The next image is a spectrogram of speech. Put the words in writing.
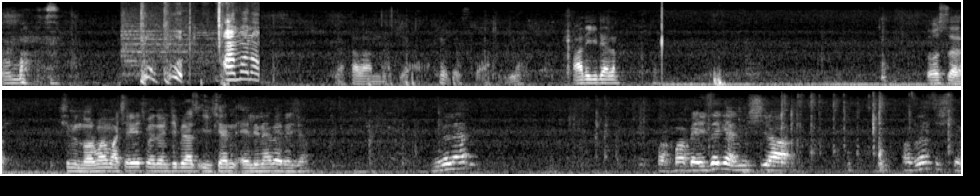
Olmaz. Yakalandık ya. Hadi gidelim. Dostlar, şimdi normal maça geçmeden önce biraz İlker'in eline vereceğim. Ne lan? Bak bak Beyze gelmiş ya. Ağzına sıçtım.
